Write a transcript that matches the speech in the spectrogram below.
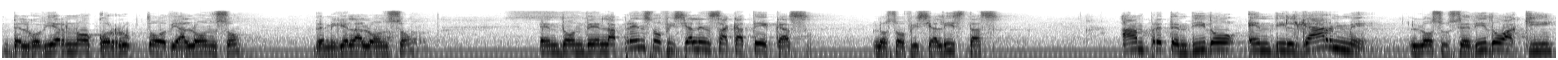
del gobierno corrupto de Alonso, de Miguel Alonso, en donde en la prensa oficial en Zacatecas, los oficialistas han pretendido endilgarme lo sucedido aquí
